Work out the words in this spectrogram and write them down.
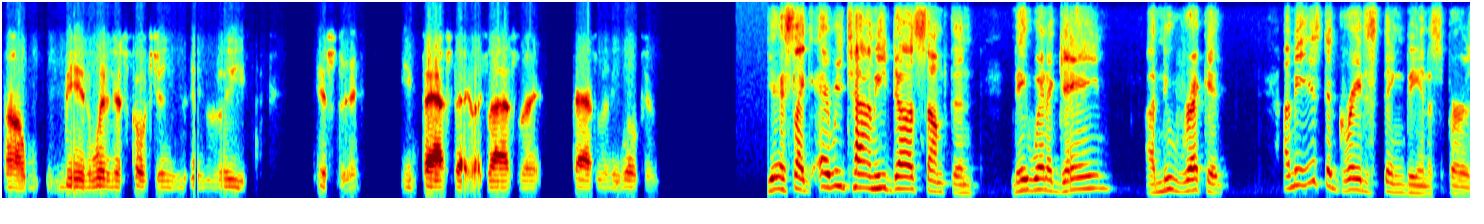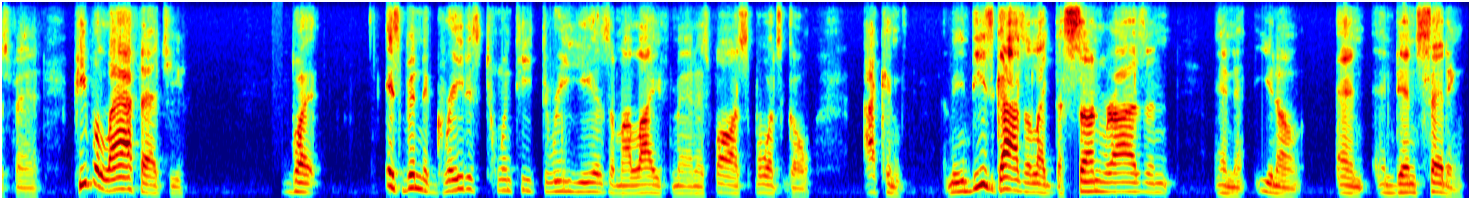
um, being the winningest coach in, in league history. He passed that like last night, passed Lenny Wilkens. Yeah, it's like every time he does something, they win a game, a new record. I mean, it's the greatest thing being a Spurs fan. People laugh at you, but it's been the greatest 23 years of my life, man, as far as sports go. I can I mean, these guys are like the sun rising and you know, and and then setting.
